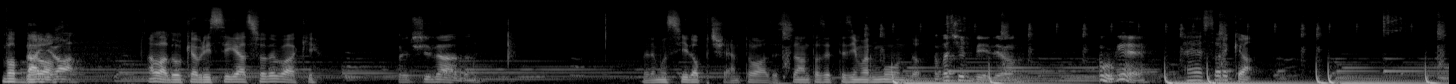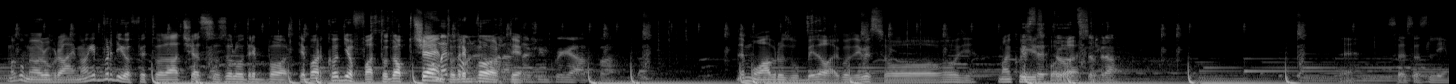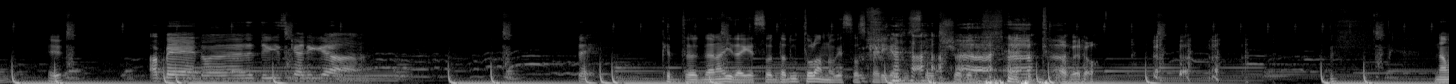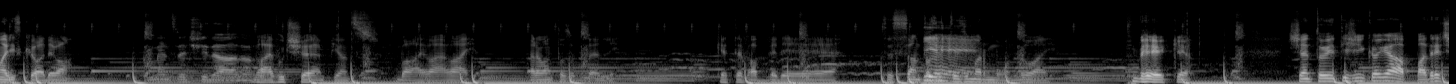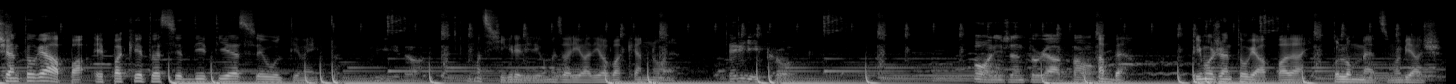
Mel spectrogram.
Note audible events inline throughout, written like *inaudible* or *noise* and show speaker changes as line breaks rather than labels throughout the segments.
Vabbè,
Dai,
va. Allora tocca aprire sti cazzo dei pacchi.
Sono eccitato.
Vediamo sti top 100, va, 67esimo al mondo.
Ma faccio il video. Oh, che è?
Eh, sto qua. Ma come Oro Prime? Ma che vuol dire che ho effettuato l'accesso solo tre volte? Porco dio, ho fatto top 100 tre volte.
45k.
E mo apro subito, dai, così, questo così. Manco gli
Questo è
scuola.
tozzo, fra.
Eh, stessa slim. Eh.
Vabbè, dove- devi scaricare. Sì.
Che da una vita che sto da tutto l'anno che sto *laughs* scaricando sto gioco merda, *laughs* però. No, ma rischiate, va.
Sono mezzo eccitato.
Vai, Food Champions. Vai, vai, vai. Guarda quanto sono belli. Che te fa vedere 67esimo
Yeah.
al mondo, vai. Becche. 125k, 300k e pacchetto SDTS Ultimate.
Capito.
Ma si credi come sono arrivati a paccannone?
Sei ricco. Buoni 100k. oh.
Vabbè, primo 100k, dai. Quello e mezzo, mi piace.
